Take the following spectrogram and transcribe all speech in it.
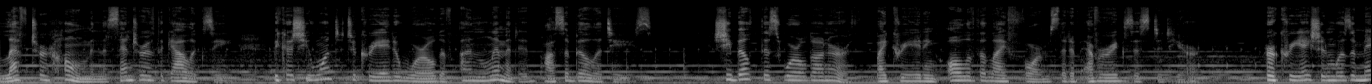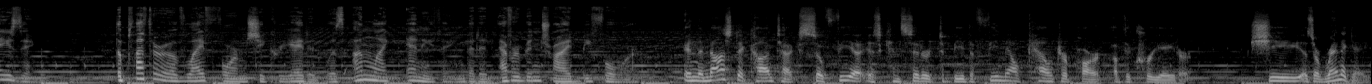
left her home in the center of the galaxy because she wanted to create a world of unlimited possibilities. She built this world on Earth by creating all of the life forms that have ever existed here. Her creation was amazing. The plethora of life forms she created was unlike anything that had ever been tried before. In the Gnostic context, Sophia is considered to be the female counterpart of the Creator. She is a renegade,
